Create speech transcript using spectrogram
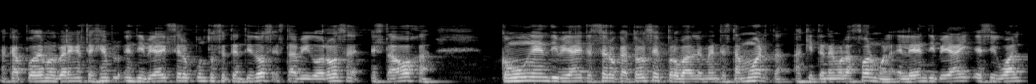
Acá podemos ver en este ejemplo NDVI 0.72 está vigorosa esta hoja. Con un NDVI de 0.14 probablemente está muerta. Aquí tenemos la fórmula. El NDVI es igual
